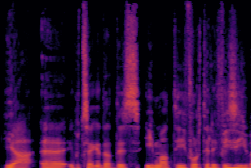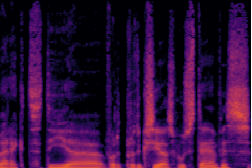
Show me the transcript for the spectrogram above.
Ja, eh, ik moet zeggen, dat is iemand die voor televisie werkt. Die eh, voor het productiehuis Woestijnvis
